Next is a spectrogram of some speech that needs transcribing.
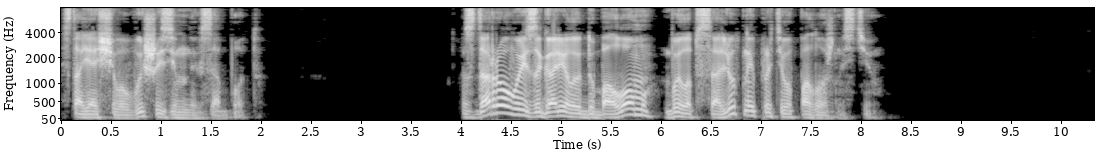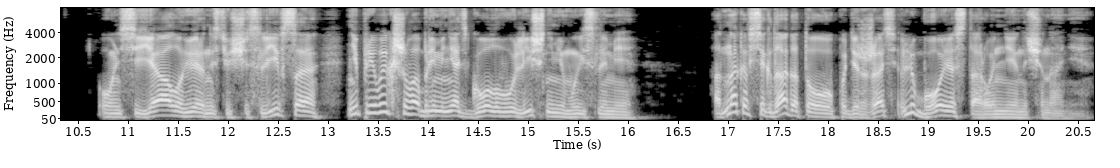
стоящего выше земных забот. Здоровый и загорелый дуболом был абсолютной противоположностью. Он сиял уверенностью счастливца, не привыкшего обременять голову лишними мыслями, однако всегда готового поддержать любое стороннее начинание.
